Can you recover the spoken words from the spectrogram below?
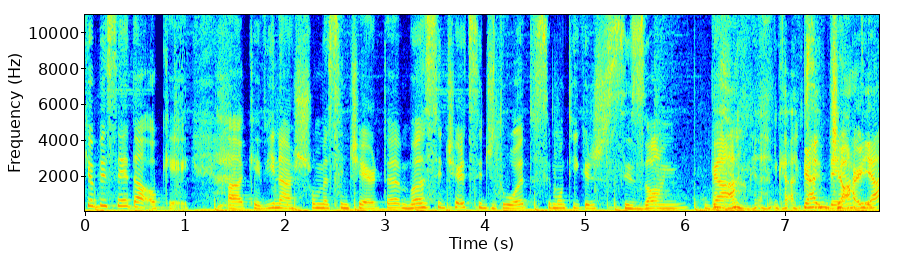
kjo biseda? Okej. Okay. Uh, Kevina është shumë e sinqertë, më e sinqertë seç duhet, si mund të ikësh si zonjë nga, nga, nga ngjarja.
